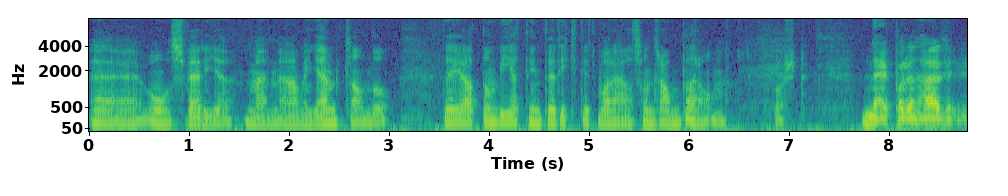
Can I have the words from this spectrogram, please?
eh, och Sverige men även Jämtland. Då. Det är att de vet inte riktigt vad det är som drabbar dem först. Nej, på den här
